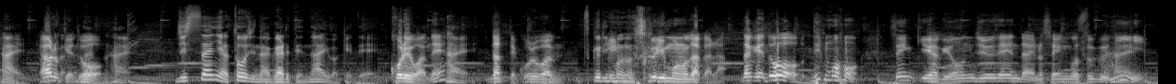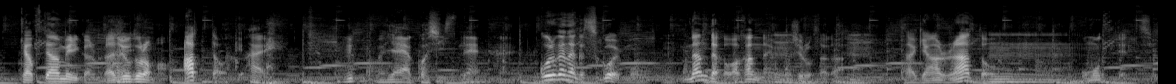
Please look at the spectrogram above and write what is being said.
はい。あるけどはい。実際には当時流れてないわけで。これはね、はい。だってこれは、うん。作り物え作り物だから。だけどでも1940年代の戦後すぐに、はい。キャプテンアメリカのラジオドラマあったわけ、はい。まあややこしいですね。これがなんかすごいもうなんだかわかんない面白さがは最近あるなと思ってるんですよ。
